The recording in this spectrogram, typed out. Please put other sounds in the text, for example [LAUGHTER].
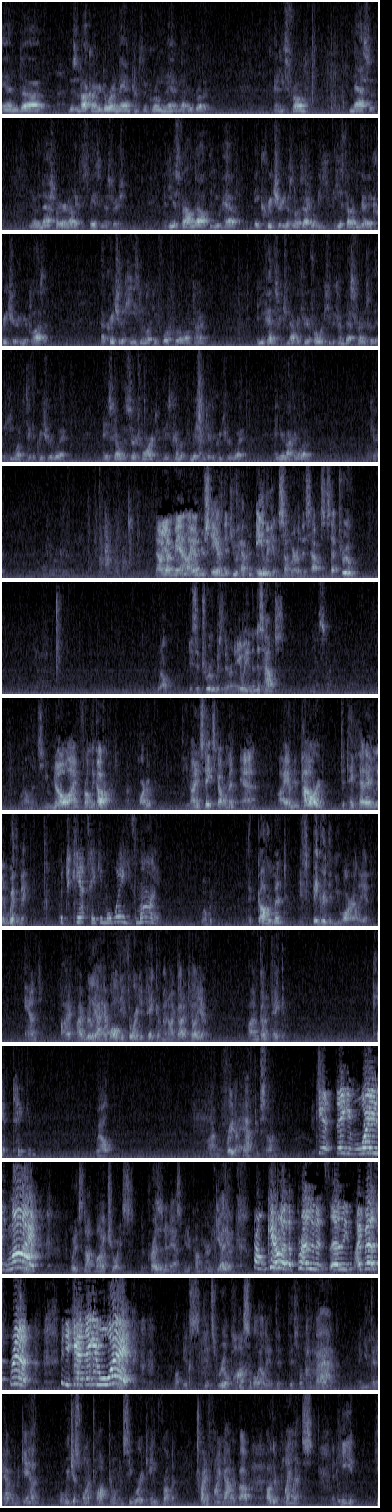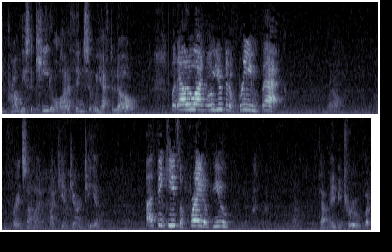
and uh, there's a knock on your door, and a man comes in, a grown man, not your brother. And he's from NASA, you know, the National Aeronautics and Space Administration. And he has found out that you have a creature. He doesn't know exactly what, but he, has found out you have a creature in your closet. A creature that he's been looking for for a long time. And you've had this creature now for three or four weeks. You become best friends with it, and he wants to take the creature away. And he's come with a search warrant, and he's come with permission to take the creature away. And you're not going to let him. Okay? Now, young man, I understand that you have an alien somewhere in this house. Is that true? Well, is it true? Is there an alien in this house? Yes, sir. Well, as you know, I am from the government. I'm part of the United States government, and I am empowered to take that alien with me. But you can't take him away. He's mine. Well, but the government is bigger than you are, Elliot, and I, I really, I have all the authority to take him, and I got to tell you, I'm going to take him. You can't take him. Well, I'm afraid I have to, son. You can't take him away. He's mine. but it's not my choice. The president asked me to come here and get him. I don't care what the president says. He's my best friend. And you can't take him away. Well, it's it's real possible, Elliot, that, that he'll come back and you can have him again. But we just want to talk to him and see where it came from and try to find out about other planets. And he he probably is the key to a lot of things that we have to know. But how do I know you're going to bring him back? Well, I'm afraid, son, I, I can't guarantee it. I think he's afraid of you. Well, That may be true, but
